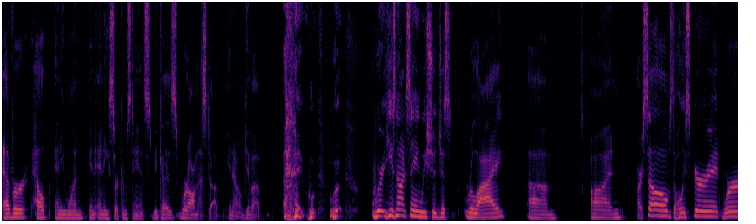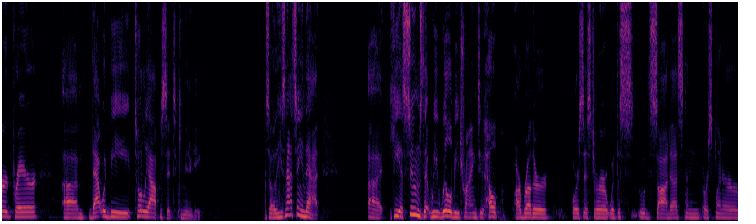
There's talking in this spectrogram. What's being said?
ever help anyone in any circumstance because we're all messed up you know give up we're, he's not saying we should just rely um, on ourselves, the Holy Spirit, word, prayer. Um, that would be totally opposite to community. So he's not saying that. uh, he assumes that we will be trying to help our brother or sister with the with sawdust and or splinter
